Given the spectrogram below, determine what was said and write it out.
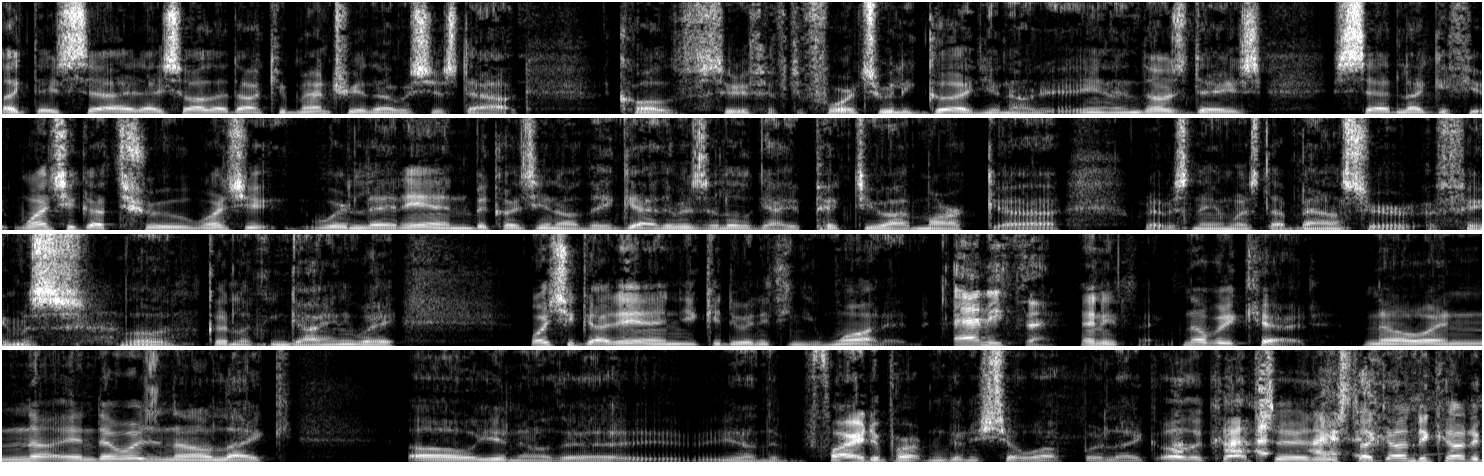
Like they said, I saw that documentary that was just out called Studio 54. It's really good, you know. And in those days, said like if you once you got through, once you were let in, because you know the guy there was a little guy who picked you out, Mark, uh, whatever his name was, that bouncer, a famous little good-looking guy. Anyway, once you got in, you could do anything you wanted Anything. anything. Nobody cared. No, and no, and there was no like, oh, you know the you know the fire department going to show up or like, oh, the cops are there's like undercover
